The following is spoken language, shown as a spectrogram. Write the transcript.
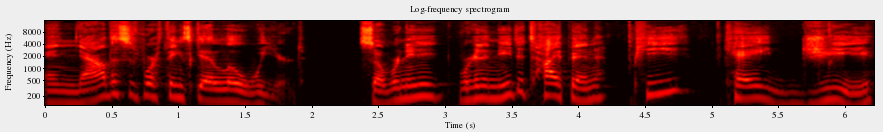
And now this is where things get a little weird. So we're need we're gonna need to type in PKG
